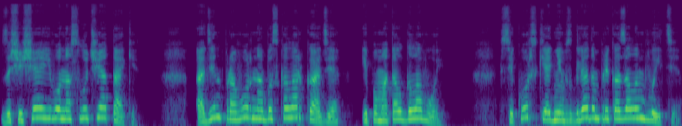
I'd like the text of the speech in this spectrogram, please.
защищая его на случай атаки. Один проворно обыскал Аркадия и помотал головой. Сикорский одним взглядом приказал им выйти.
